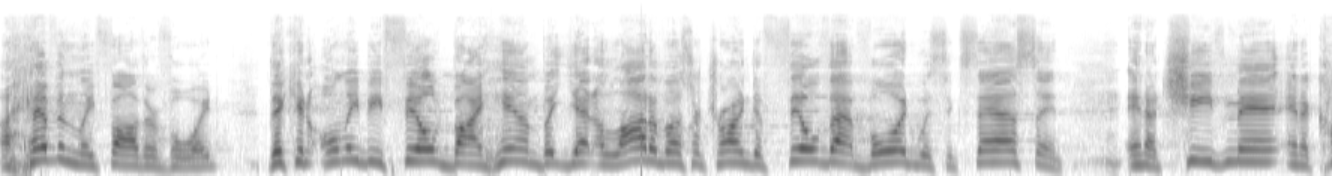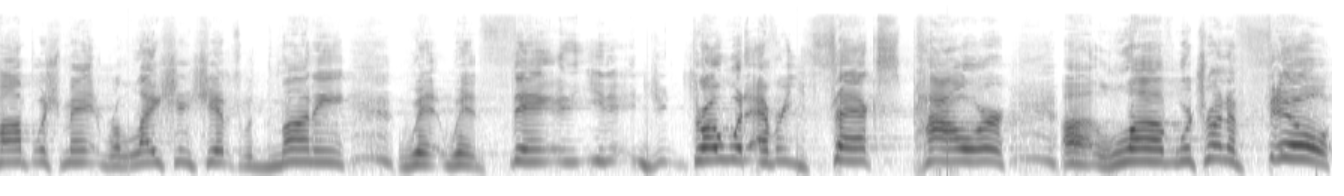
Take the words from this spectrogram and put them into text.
a heavenly father void that can only be filled by him, but yet a lot of us are trying to fill that void with success and, and achievement and accomplishment, relationships with money, with, with things, throw whatever, sex, power, uh, love. We're trying to fill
